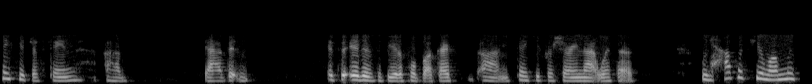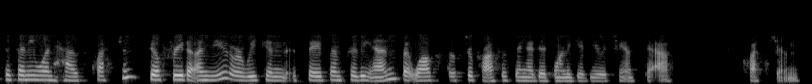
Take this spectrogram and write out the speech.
Thank you, Justine. Um, yeah, it, it's, it is a beautiful book. I um, thank you for sharing that with us. We have a few moments. If anyone has questions, feel free to unmute or we can save them for the end. But while folks are processing, I did want to give you a chance to ask questions.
